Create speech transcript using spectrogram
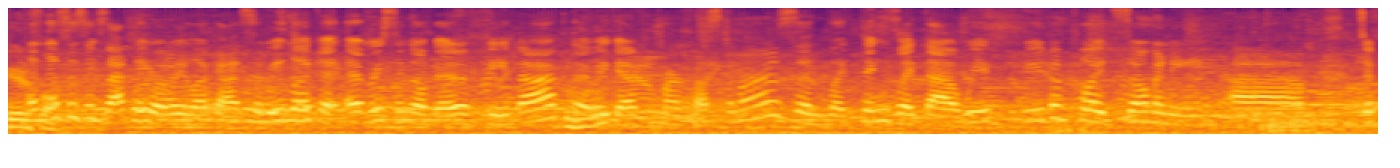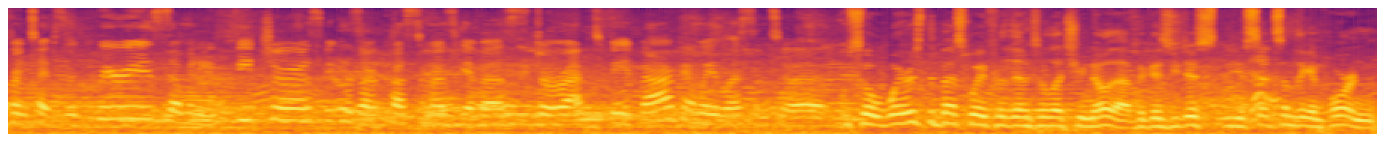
Beautiful. And this is exactly what we look at. So we look at every single bit of feedback that we get from our customers and like things like that. We've we've employed so many um, different types of queries, so many features because our customers give us direct feedback and we listen to it. So where's the best way for them to let you know that? Because you just you Yeah. said something important.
